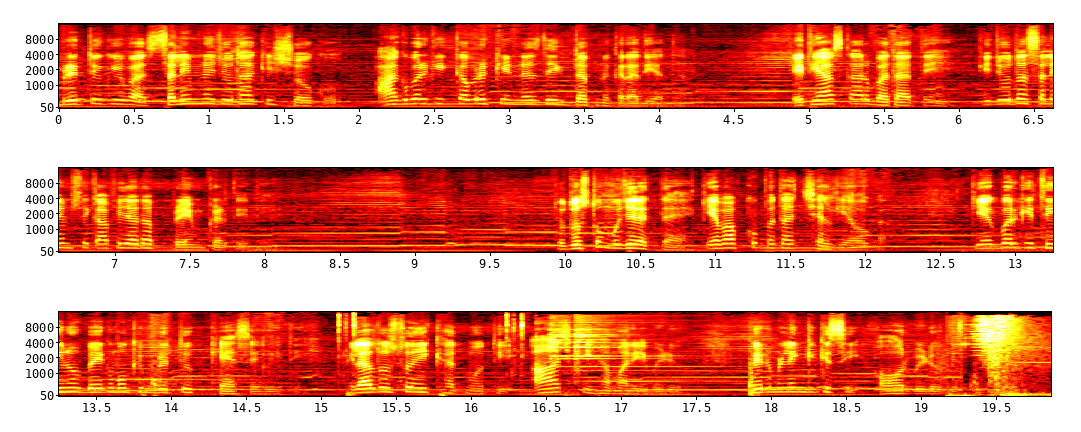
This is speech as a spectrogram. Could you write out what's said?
मृत्यु के बाद सलीम ने जोधा की शव को अकबर की कब्र के नज़दीक दफन करा दिया था। इतिहासकार बताते हैं कि जोधा सलीम से काफ़ी ज़्यादा प्रेम करती थी। तो दोस्तों, मुझे लगता है कि अब आपको पता चल गया होगा कि अकबर की तीनों बेगमों की मृत्यु कैसे हुई थी। फ़िलहाल दोस्तों, यही खत्म होती है आज की हमारी वीडियो। फिर मिलेंगे किसी और वीडियो के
